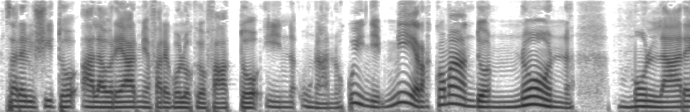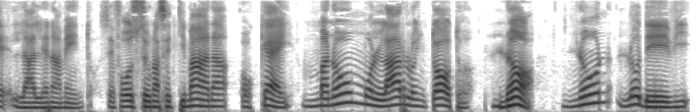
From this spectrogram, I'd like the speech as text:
sarei riuscito a laurearmi a fare quello che ho fatto in un anno. Quindi mi raccomando, non mollare l'allenamento. Se fosse una settimana, ok, ma non mollarlo in toto. No, non lo devi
